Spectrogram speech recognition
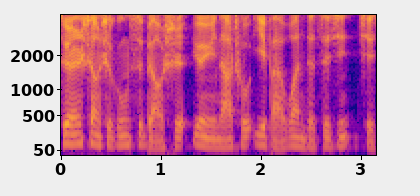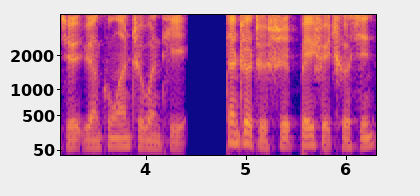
虽然上市公司表示愿意拿出一百万的资金解决员工安置问题，但这只是杯水车薪。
